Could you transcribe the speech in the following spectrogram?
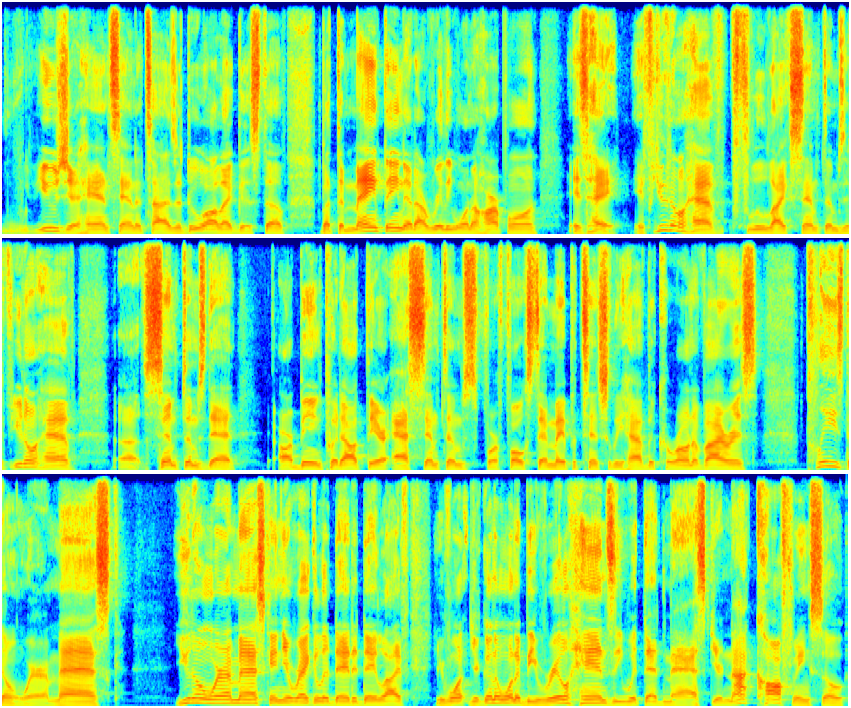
use your hand sanitizer, do all that good stuff. But the main thing that I really want to harp on is hey, if you don't have flu like symptoms, if you don't have uh, symptoms that are being put out there as symptoms for folks that may potentially have the coronavirus, please don't wear a mask you don't wear a mask in your regular day to day life. You want, you're going to want to be real handsy with that mask. You're not coughing, so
